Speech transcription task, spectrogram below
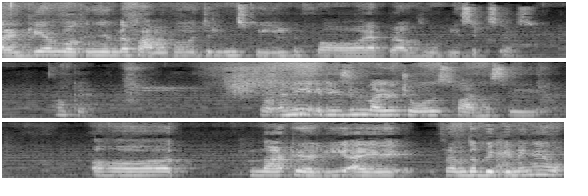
currently, I'm working in the pharmacovigilance field for approximately six years. Okay. So, any reason why you chose pharmacy? Uh, not really. I from the beginning I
